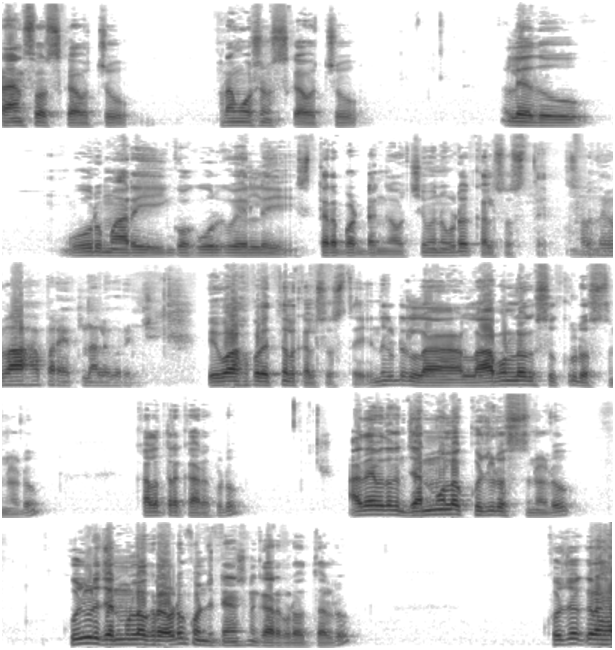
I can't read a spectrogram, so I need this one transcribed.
ట్రాన్స్ఫర్స్ కావచ్చు ప్రమోషన్స్ కావచ్చు లేదు ఊరు మారి ఇంకొక ఊరికి వెళ్ళి స్థిరపడడం కావచ్చు ఇవన్నీ కూడా కలిసి వస్తాయి. సో వివాహ ప్రయత్నాల గురించి. వివాహ ప్రయత్నాలు కలిసి వస్తాయి. ఎందుకంటే లాభంలోకి శుక్రుడు వస్తున్నాడు కలత్రకారకుడు అదేవిధంగా జన్మంలో కుజుడు వస్తున్నాడు. కుజుడు జన్మంలోకి రావడం కొంచెం టెన్షన్ కారకుడు అవుతాడు. కుజగ్రహ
